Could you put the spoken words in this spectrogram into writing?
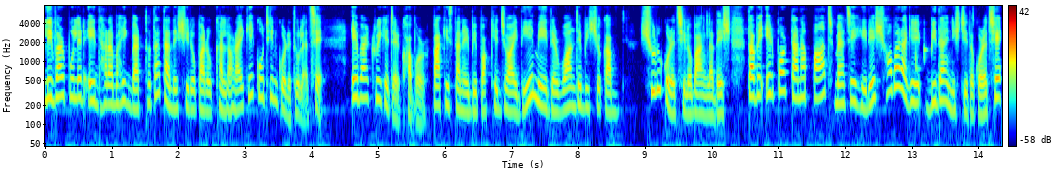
লিভারপুলের এই ধারাবাহিক ব্যর্থতা তাদের শিরোপা রক্ষার লড়াইকে কঠিন করে তুলেছে। এবার ক্রিকেটের খবর। পাকিস্তানের বিপক্ষে জয় দিয়ে মেয়েদের ওয়ানডে বিশ্বকাপ শুরু করেছিল বাংলাদেশ। তবে এরপর টানা পাঁচ ম্যাচে হেরে সবার আগে বিদায় নিশ্চিত করেছে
